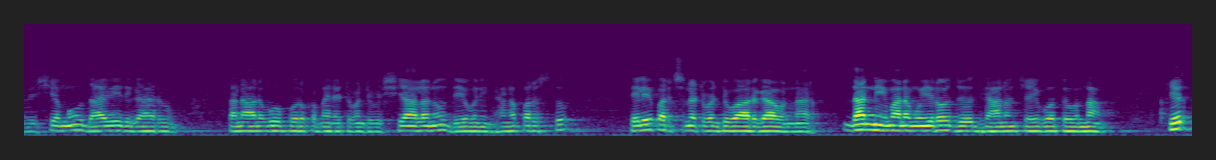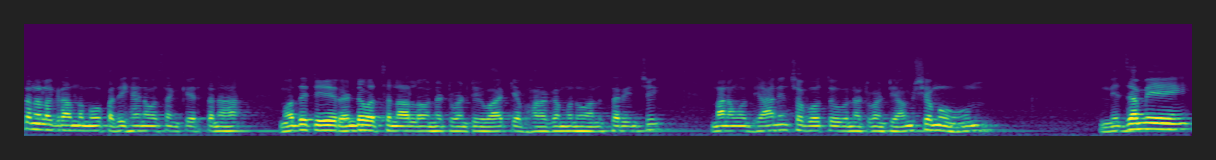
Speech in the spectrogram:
విషయము. దావీదు గారు తన అనుభవపూర్వకమైనటువంటి విషయాలను దేవుని ఘనపరుస్తూ తెలియపరిచినటువంటి వారుగా ఉన్నారు. దాన్ని మనము ఈరోజు ధ్యానం చేయబోతూ ఉన్నాం. కీర్తనల గ్రంథము పదిహేనవ సంకీర్తన మొదటి రెండు వచనాల్లో ఉన్నటువంటి వాక్య భాగమును అనుసరించి మనము ధ్యానించబోతూ ఉన్నటువంటి అంశము నిజమే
